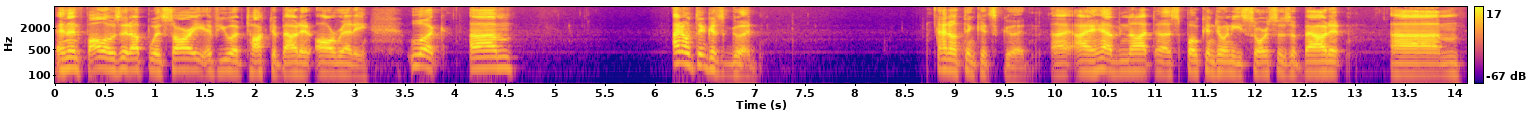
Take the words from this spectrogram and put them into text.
and then follows it up with sorry if you have talked about it already. Look, um, I don't think it's good. I don't think it's good. I, I have not uh, spoken to any sources about it. Um,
